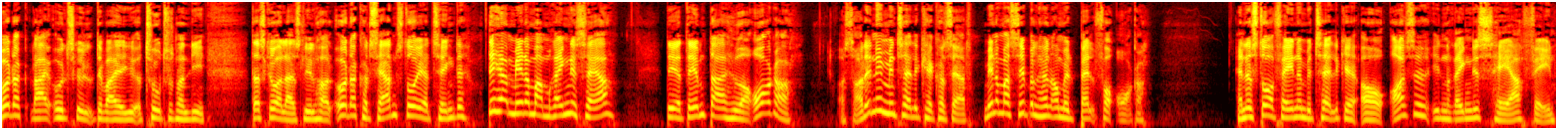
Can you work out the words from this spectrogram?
under, nej, undskyld, det var i år 2009. Der skriver Lars Lilleholdt, under koncerten stod jeg og tænkte, det her minder mig om Ringnes Herre. Det er dem, der hedder orker. Og så er det en Metallica-koncert. Minder mig simpelthen om et bal for orker. Han er stor fan af Metallica, og også en Ringnes Herre-fan.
